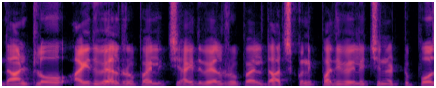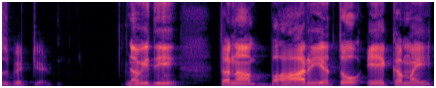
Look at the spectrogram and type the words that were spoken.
దాంట్లో ఐదు వేల రూపాయలు ఇచ్చి ఐదు వేల రూపాయలు దాచుకుని పదివేలు ఇచ్చినట్టు పోజు పెట్టాడు. నవిది తన భార్యతో ఏకమై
